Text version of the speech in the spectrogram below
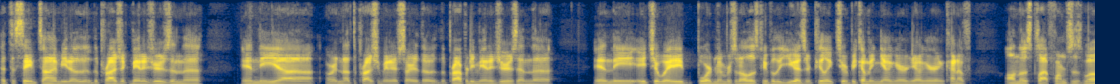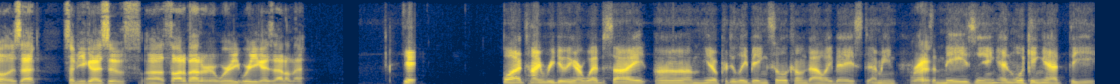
at the same time, you know, the, the project managers and the, and the uh, or not the project manager, sorry, the the property managers and the and the HOA board members and all those people that you guys are appealing to are becoming younger and younger and kind of on those platforms as well. Is that something you guys have uh, thought about, or where where are you guys at on that? Yeah, a lot of time redoing our website. Um, you know, particularly being Silicon Valley based. I mean, right. it's amazing, and looking at the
